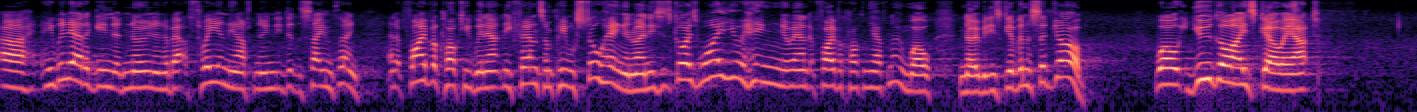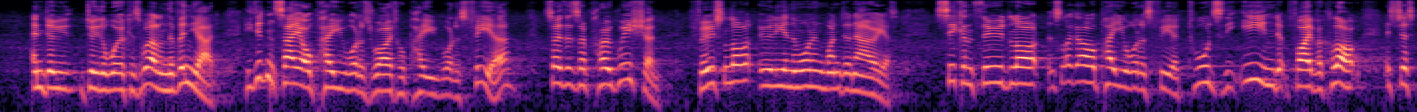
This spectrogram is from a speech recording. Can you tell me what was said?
uh, he went out again at noon and about three in the afternoon he did the same thing. And at five o'clock, he went out and he found some people still hanging around. He says, Guys, why are you hanging around at five o'clock in the afternoon? Well, nobody's given us a job. Well, you guys go out and do, do the work as well in the vineyard. He didn't say, I'll pay you what is right or pay you what is fair. So there's a progression. First lot, early in the morning, one denarius. Second, third lot, it's like, oh, I'll pay you what is fair. Towards the end, at five o'clock, it's just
